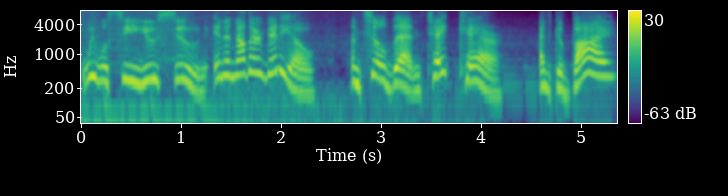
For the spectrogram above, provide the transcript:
We will see you soon in another video. Until then, take care and goodbye.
